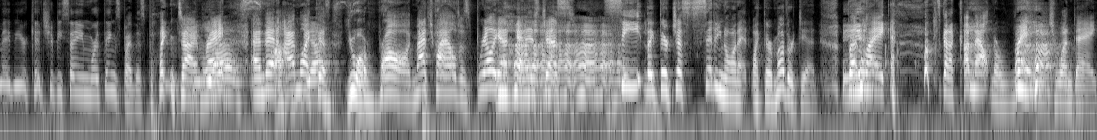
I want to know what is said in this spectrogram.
maybe your kid should be saying more things by this point in time, right? Yes. And then I'm like yes. this, you are wrong. My child is brilliant and is just see like they're just sitting on it like their mother did. But yeah. like it's gonna come out in a rage one day.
